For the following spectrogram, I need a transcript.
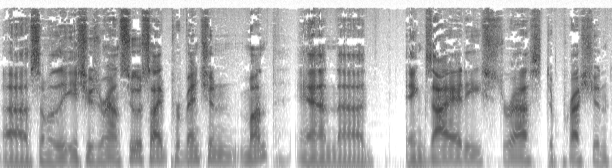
uh, some of the issues around Suicide Prevention Month and uh, anxiety, stress, depression.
